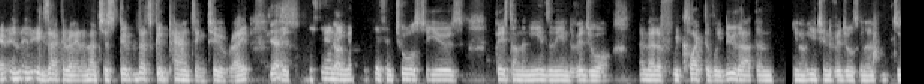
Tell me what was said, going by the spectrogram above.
And, and, and exactly right and that's just good that's good parenting too right? Yes. Just understanding Yep. different tools to use based on the needs of the individual and that if we collectively do that then you know each individual is going to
